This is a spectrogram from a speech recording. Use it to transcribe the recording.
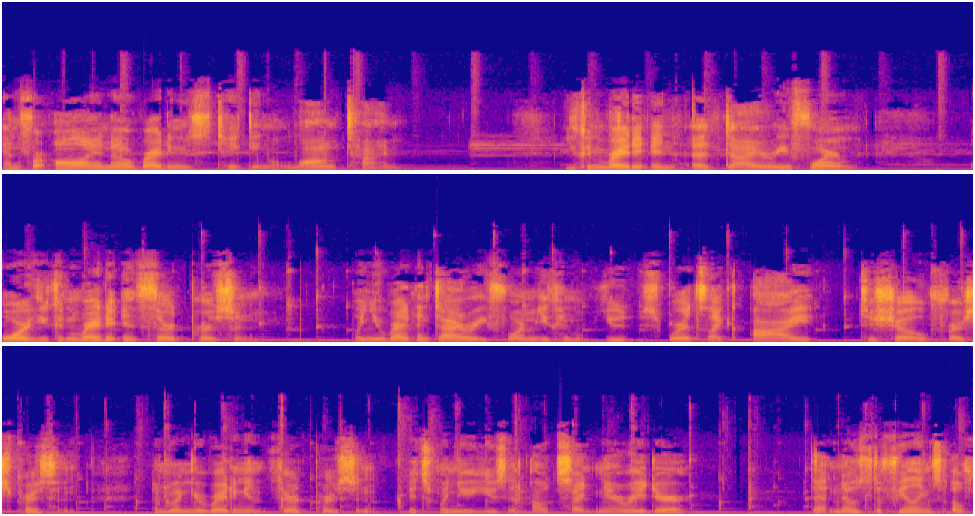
And for all I know, writing is taking a long time. You can write it in a diary form, or you can write it in third person. When you write in diary form, you can use words like I to show first person. And when you're writing in third person, it's when you use an outside narrator that knows the feelings of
